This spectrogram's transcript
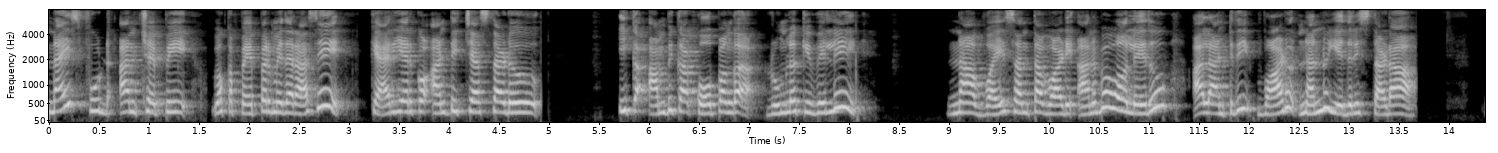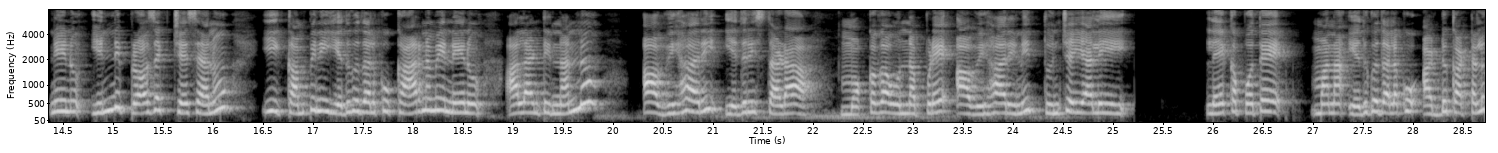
నైస్ ఫుడ్ అని చెప్పి ఒక పేపర్ మీద రాసి క్యారియర్కు అంటిచ్చేస్తాడు. ఇక అంబిక కోపంగా రూమ్లోకి వెళ్ళి నా వయసు అంతా వాడి అనుభవం లేదు అలాంటిది వాడు నన్ను ఎదిరిస్తాడా? నేను ఎన్ని ప్రాజెక్ట్ చేశాను ఈ కంపెనీ ఎదుగుదలకు కారణమే నేను అలాంటి నన్ను ఆ విహారి ఎదిరిస్తాడా? మొక్కగా ఉన్నప్పుడే ఆ విహారిని తుంచెయ్యాలి లేకపోతే మన ఎదుగుదలకు అడ్డుకట్టలు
